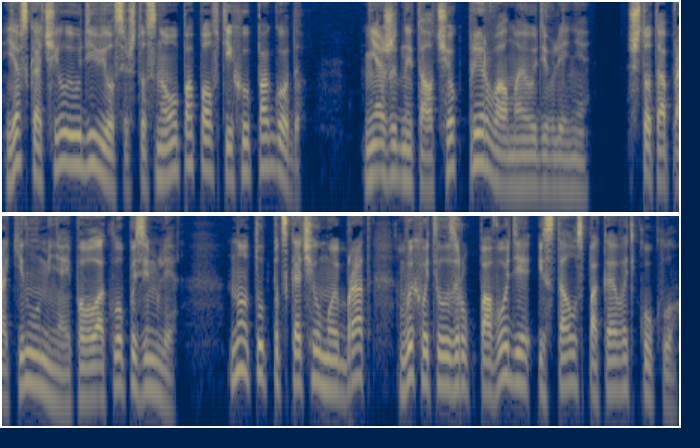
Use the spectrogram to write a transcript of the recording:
Я вскочил и удивился, что снова попал в тихую погоду. Неожиданный толчок прервал мое удивление. Что-то опрокинуло меня и поволокло по земле. Но тут подскочил мой брат, выхватил из рук поводья и стал успокаивать куклу.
